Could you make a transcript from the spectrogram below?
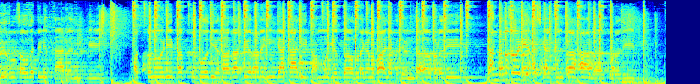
ಬೀರು ಸೌದತ್ತಿ ಮಿಕ್ಕಿ ಹತ್ತು ನೋಡಿ ಕತ್ತ ಕೋದಿ ಹರ ತೀರಣ ಹಿಂಗ್ಯಾಕಾದಿ ಕಮ್ಮ ಗೆದ್ದ ಹುಡುಗನ ಬಾಳಕ ದಿಂಡ ಬಡದಿ. ಗಂಡನ ಜೋಡಿ ಹಸ್ಗ್ಯಾಗ ಕುಂತ ಹಾಲ ಕುಡದಿ.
